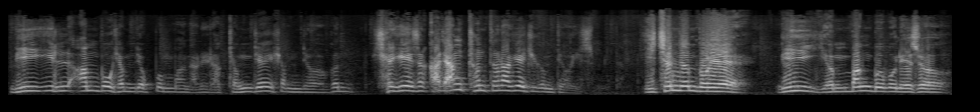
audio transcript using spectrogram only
미일 안보 협력뿐만 아니라 경제 협력은 세계에서 가장 튼튼하게 지금 되어 있습니다. 2000년도에 미 연방법원에서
